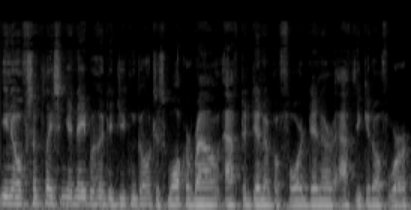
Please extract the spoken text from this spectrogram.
you know, someplace in your neighborhood that you can go, just walk around after dinner, before dinner, after you get off work.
